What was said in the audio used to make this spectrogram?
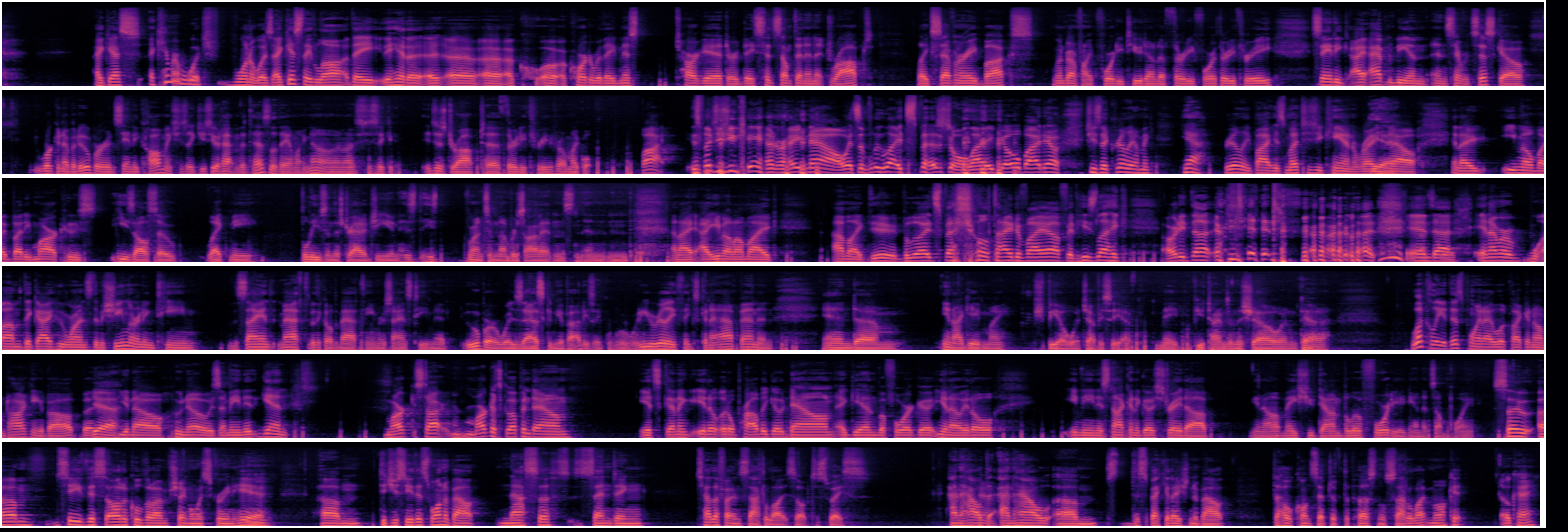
I guess I can't remember which one it was. I guess they law they they had a a, a, a, a quarter where they missed target or they said something and it dropped like seven or eight bucks. Went down from like 42 down to 34, 33. Sandy, I happened to be in, in San Francisco working up at Uber and Sandy called me. She's like, "Do you see what happened to Tesla today?" I'm like, "No." And I, she's like, "It just dropped to 33." I'm like, "Well, buy as much as you can right now. It's a blue light special. Like, go buy now." She's like, "Really?" I'm like, "Yeah, really. Buy as much as you can right Yeah. now." And I emailed my buddy Mark, who's he's also like me, believes in the strategy, and his he's run some numbers on it, and and and, and I, I emailed him like. I'm like, dude, blue light special, time to buy up, and he's like, already done, already did it. And uh, and I remember um, the guy who runs the machine learning team, the science math, what they call the math team or science team at Uber, was asking me about. it. He's like, well, what do you really think's going to happen? And and um, you know, I gave my spiel, which obviously I've made a few times on the show, and. Yeah. Uh, Luckily, at this point, I look like I know I'm talking about, but Yeah. you know, who knows? I mean, it, again, market stock markets go up and down. It's gonna it'll it'll probably go down again before it go. You know, it'll. I mean, it's not going to go straight up. You know, it may shoot down below forty again at some point. So, um, see this article that I'm showing on my screen here. Um, did you see this one about NASA sending telephone satellites up to space, and how Yeah. and how um, the speculation about the whole concept of the personal satellite market? Okay,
